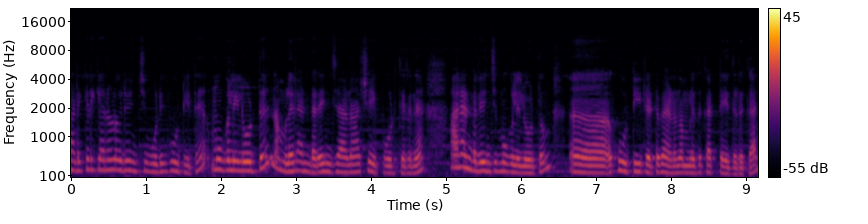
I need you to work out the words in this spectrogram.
മടക്കിടിക്കാനുള്ള ഒരു ഇഞ്ച് കൂടി കൂട്ടിയിട്ട് മുകളിലോട്ട് നമ്മൾ രണ്ടര ഇഞ്ചാണ് ആ ഷേപ്പ് കൊടുത്തിരുന്നത് ആ രണ്ടര ഇഞ്ച് മുകളിലോട്ടും കൂട്ടിയിട്ടിട്ട് വേണം നമ്മളിത് കട്ട് ചെയ്തെടുക്കാൻ.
